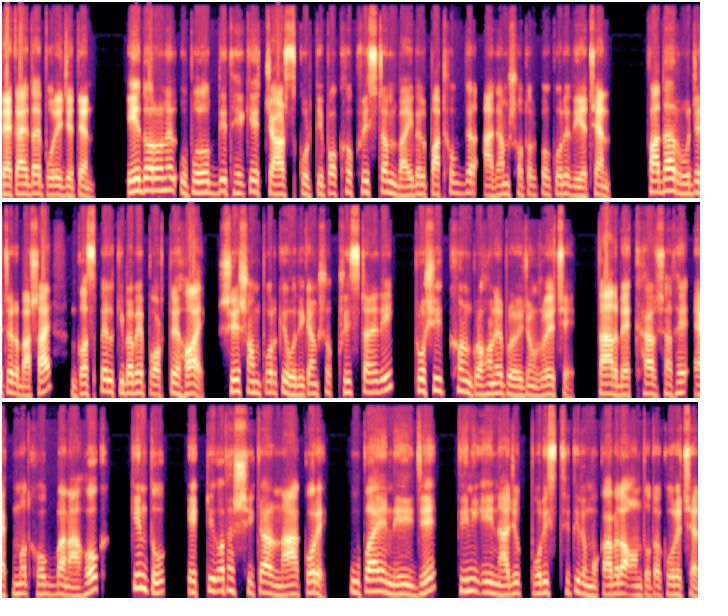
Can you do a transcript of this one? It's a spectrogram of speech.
বেকায়দায় পড়ে যেতেন। এ ধরনের উপলব্ধি থেকে চার্চ কর্তৃপক্ষ খ্রিস্টান বাইবেল পাঠকদের আগাম সতর্ক করে দিয়েছেন। ফাদার রোজেটের বাসায় গসপেল কীভাবে পড়তে হয় সে সম্পর্কে অধিকাংশ খ্রিস্টানেরই প্রশিক্ষণ গ্রহণের প্রয়োজন রয়েছে। তার ব্যাখ্যার সাথে একমত হোক বা না হোক, কিন্তু একটি কথা স্বীকার না করে উপায় নেই যে তিনি এই নাজুক পরিস্থিতির মোকাবেলা অন্তত করেছেন।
